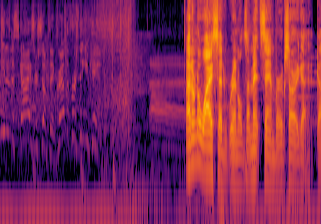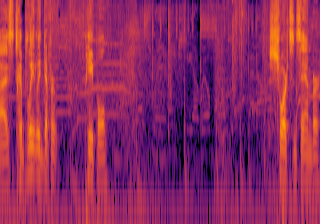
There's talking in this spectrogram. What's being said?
need a disguise or something. Grab the first thing you can. I don't know why I said Reynolds. I meant Samberg. Sorry, guys. It's completely different people. Schwartz and Samberg.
